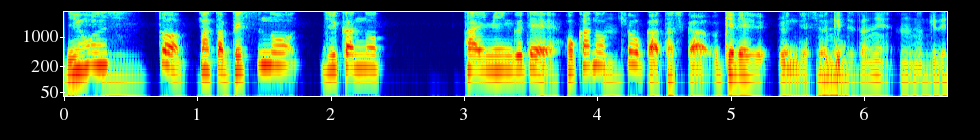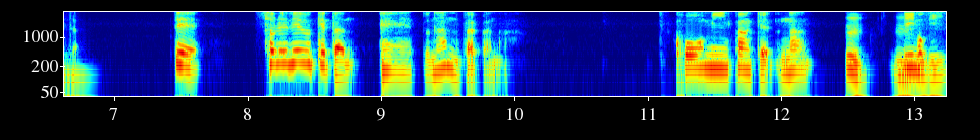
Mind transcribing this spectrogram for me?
日本史とはまた別の時間のタイミングで、他の教科は確か受けれるんですよね。受けてたね。うん、受けてた。で、それで受けた、えっ、と、なんだったかな？公民関係、な、うん。倫理？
